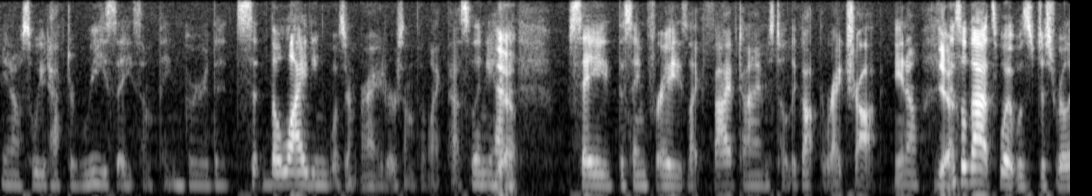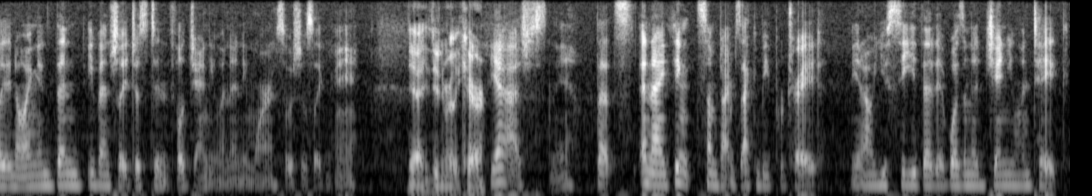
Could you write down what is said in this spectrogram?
you know so we'd have to re-say something or the the lighting wasn't right or something like that so then you had Yeah. to say the same phrase like five times till they got the right shot you know Yeah. and so that's what was just really annoying and then eventually it just didn't feel genuine anymore so it's just like eh. Yeah, he didn't really care. yeah it's just yeah that's and i think sometimes that can be portrayed you know you see that it wasn't a genuine take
